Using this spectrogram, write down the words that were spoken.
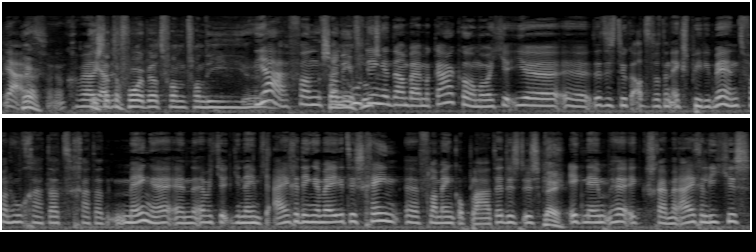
Ja, ja, is, is dat dus, een voorbeeld van, van die uh, Ja, van, van hoe dingen dan bij elkaar komen. Want je, je, dat is natuurlijk altijd wat een experiment. Van hoe gaat dat, gaat dat mengen? En, en wat je, je neemt je eigen dingen mee. Het is geen uh, flamenco-plaat. Dus, dus nee. ik, neem, hè, ik schrijf mijn eigen liedjes...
